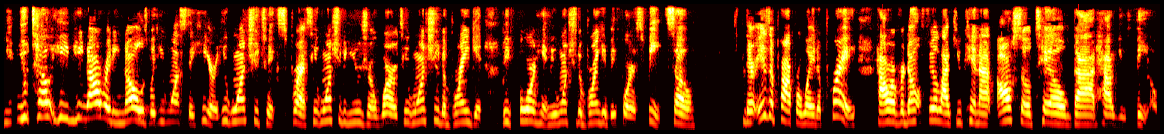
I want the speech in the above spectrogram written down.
you tell he he already knows but he wants to hear. It he wants you to express. He wants you to use your words. He wants you to bring it before him. He wants you to bring it before his feet. So there is a proper way to pray. However, don't feel like you cannot also tell God how you feel.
